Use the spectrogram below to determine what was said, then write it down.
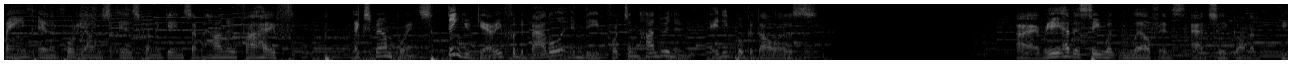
faint, and Empoleon is gonna gain 705 experience points. Thank you, Gary, for the battle in the 1480 Poké Dollars. Alright, we had to see what Lelf is actually gonna be.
